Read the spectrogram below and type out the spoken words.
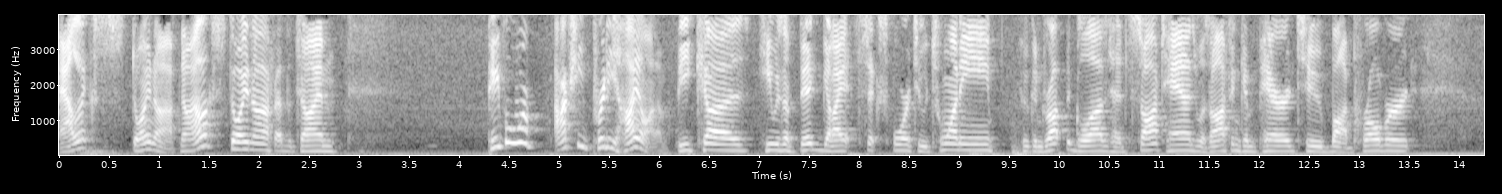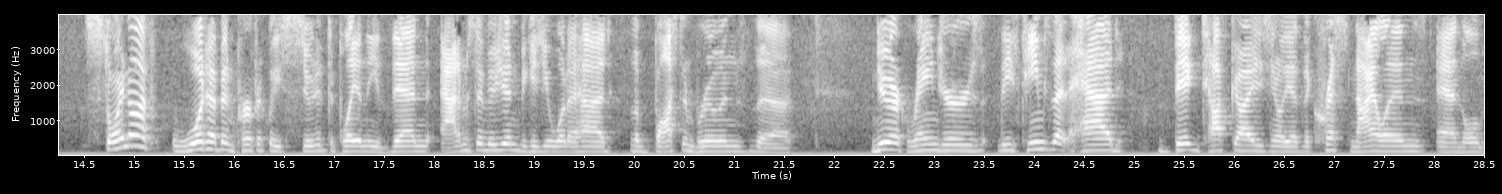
Alex Stojanov. Now, Alex Stojanov at the time, people were actually pretty high on him because he was a big guy at 6'4", 220, who can drop the gloves, had soft hands, was often compared to Bob Probert. Stojanov would have been perfectly suited to play in the then Adams division because you would have had the Boston Bruins, the New York Rangers, these teams that had big tough guys. You know, you had the Chris Nylands and the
